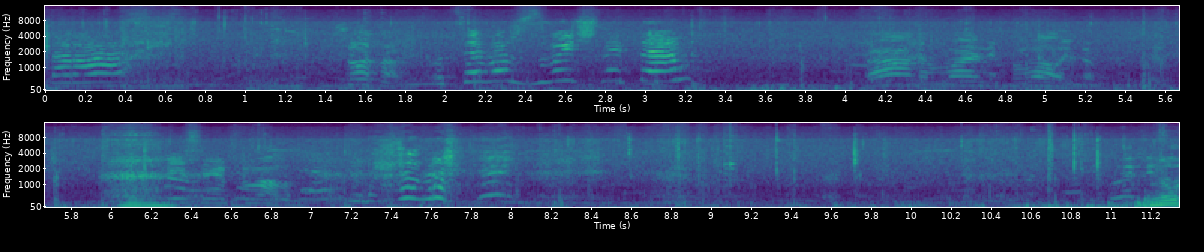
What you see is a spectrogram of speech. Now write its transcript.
Тарас, Що там? оце ваш звичний темп? А, нормально, помалу йдемо. Пісня помалу. Добре. Коли Ну.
